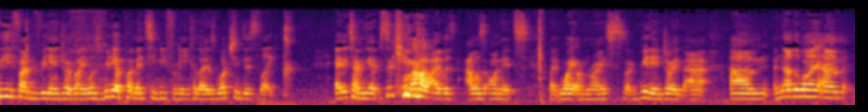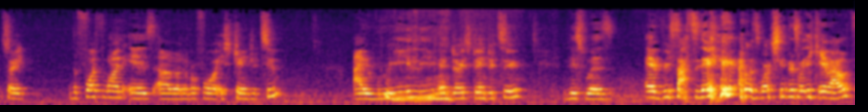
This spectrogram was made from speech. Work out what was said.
really found it really enjoyable. It was really appointment TV for me because I was watching this like every time a new episode came out, I was I was on it like white on rice. So I really enjoyed that. Um, another one, um, sorry, the fourth one is uh, number four is Stranger Two. I really enjoyed Stranger Two. This was every Saturday. I was watching this when it came out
